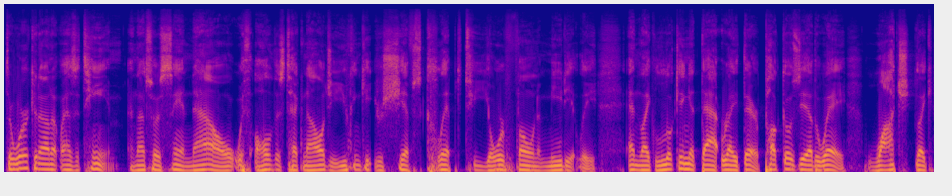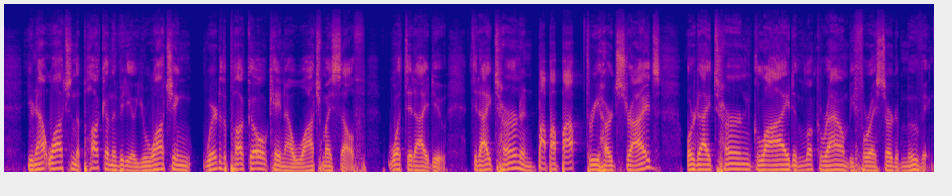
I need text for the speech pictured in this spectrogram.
they're working on it as a team. And that's what I was saying. Now, with all this technology, you can get your shifts clipped to your phone immediately. And like looking at that right there, puck goes the other way. Watch, like, you're not watching the puck on the video. You're watching where did the puck go? Okay, now watch myself. What did I do? Did I turn and bop, bop, bop, three hard strides? Or did I turn, glide, and look around before I started moving?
